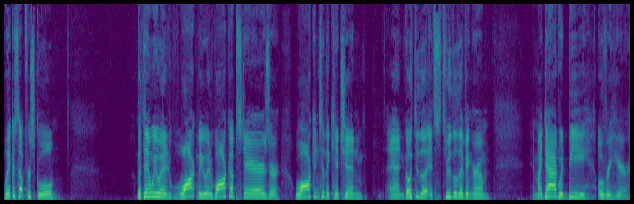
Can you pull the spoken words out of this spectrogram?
wake us up for school, but then we would walk we would walk upstairs or walk into the kitchen and go through the it's through the living room and my dad would be over here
